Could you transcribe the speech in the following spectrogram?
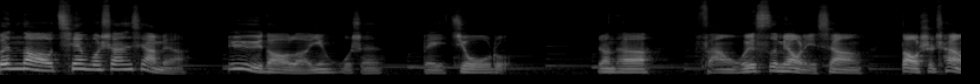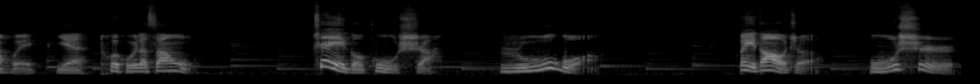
奔到千佛山下面啊，遇到了阴虎神，被揪住，让他返回寺庙里向道士忏悔，也退回了赃物。这个故事啊，如果被盗者不是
